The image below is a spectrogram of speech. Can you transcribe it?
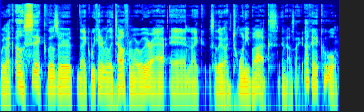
we're like, oh, sick. Those are like we couldn't really tell from where we were at, and like so they're like twenty bucks, and I was like, okay, cool.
